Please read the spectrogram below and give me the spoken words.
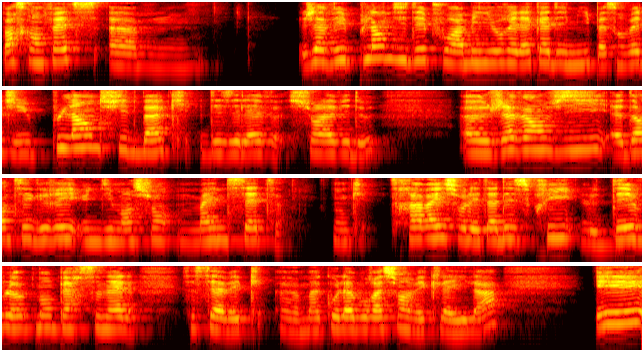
parce qu'en fait, euh, j'avais plein d'idées pour améliorer l'académie parce qu'en fait, j'ai eu plein de feedback des élèves sur la V2. j'avais envie d'intégrer une dimension mindset donc travail sur l'état d'esprit, le développement personnel, ça c'est avec euh, ma collaboration avec Laïla. Et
